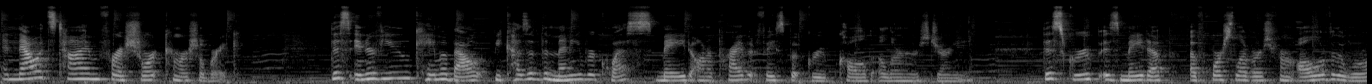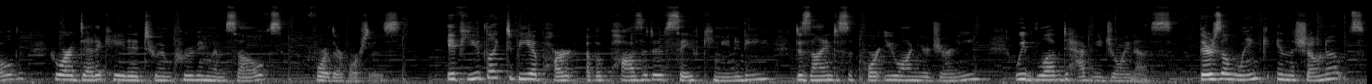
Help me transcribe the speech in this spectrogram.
and now it's time for a short commercial break this interview came about because of the many requests made on a private Facebook group called A Learner's Journey. This group is made up of horse lovers from all over the world who are dedicated to improving themselves for their horses. If you'd like to be a part of a positive, safe community designed to support you on your journey, we'd love to have you join us. There's a link in the show notes,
